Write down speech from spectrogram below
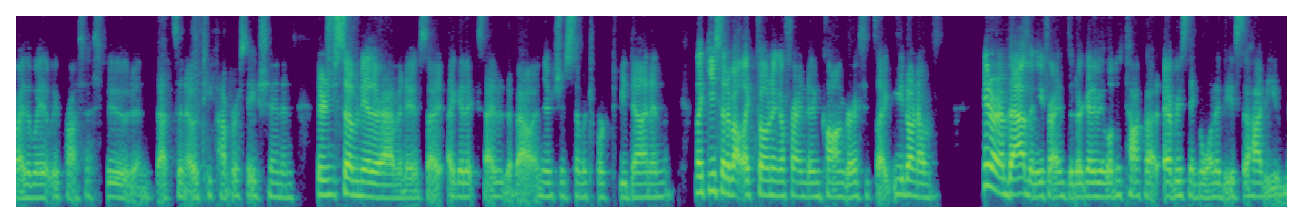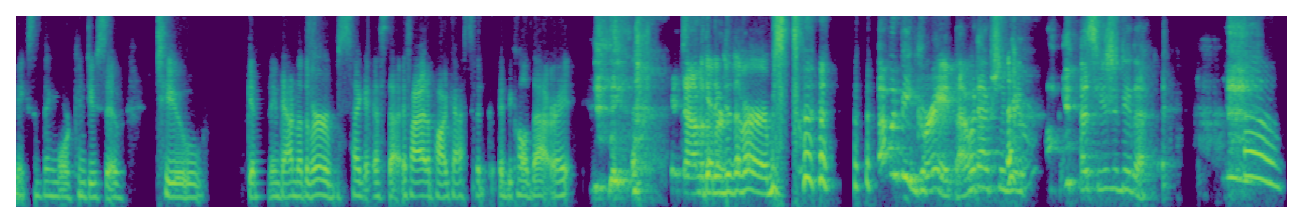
by the way that we process food and that's an ot conversation and there's just so many other avenues I, I, get excited about and there's just so much work to be done and like you said about like phoning a friend in congress it's like you don't have you don't have that many friends that are going to be able to talk about every single one of these so how do you make something more conducive to getting down to the verbs? I guess that if i had a podcast it'd, it'd be called that right? Get down to getting the to the verbs. That would be great. That would actually be yes you should do that. Oh.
